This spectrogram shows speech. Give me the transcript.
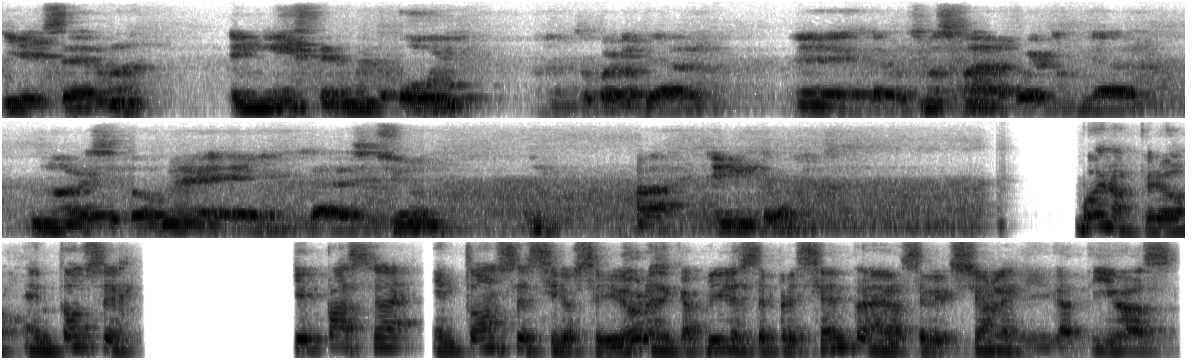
y externa, en este momento, hoy, esto puede cambiar eh, la próxima semana, puede cambiar una vez se tome eh, la decisión en este momento. Bueno, pero entonces, ¿Qué pasa entonces si los seguidores de Capriles se presentan en las elecciones legislativas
